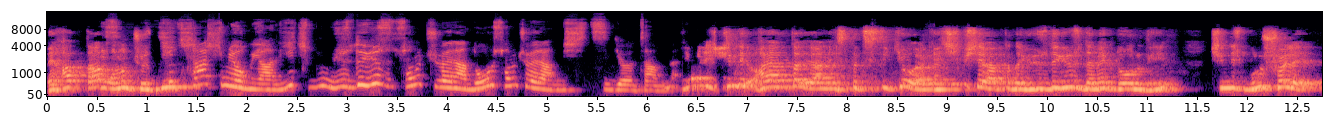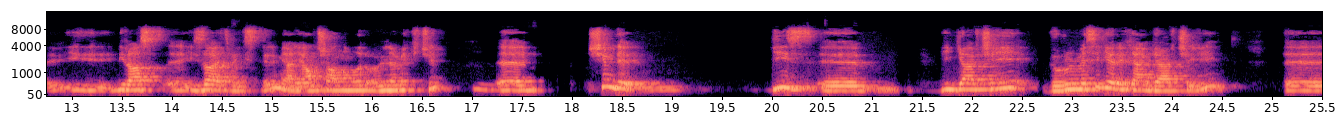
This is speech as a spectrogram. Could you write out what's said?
Ve hatta Biz- onun çözümü Hiç şaşmıyor mu yani? Hiç bu yüzde yüz sonuç veren, doğru sonuç veren bir yöntem mi? Yani şimdi hayatta yani istatistiki olarak hiçbir şey hakkında yüzde yüz demek doğru değil. Şimdi bunu şöyle e, biraz e, izah etmek isterim. Yani yanlış anlamaları önlemek için. E, Şimdi biz e, bir gerçeği, görülmesi gereken gerçeği e,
